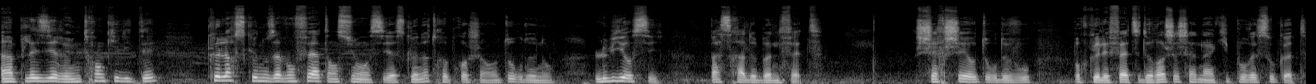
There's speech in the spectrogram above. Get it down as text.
un plaisir et une tranquillité que lorsque nous avons fait attention aussi à ce que notre prochain autour de nous, lui aussi, passera de bonnes fêtes. Cherchez autour de vous pour que les fêtes de Rosh Hashanah, Kippour et Sukkot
